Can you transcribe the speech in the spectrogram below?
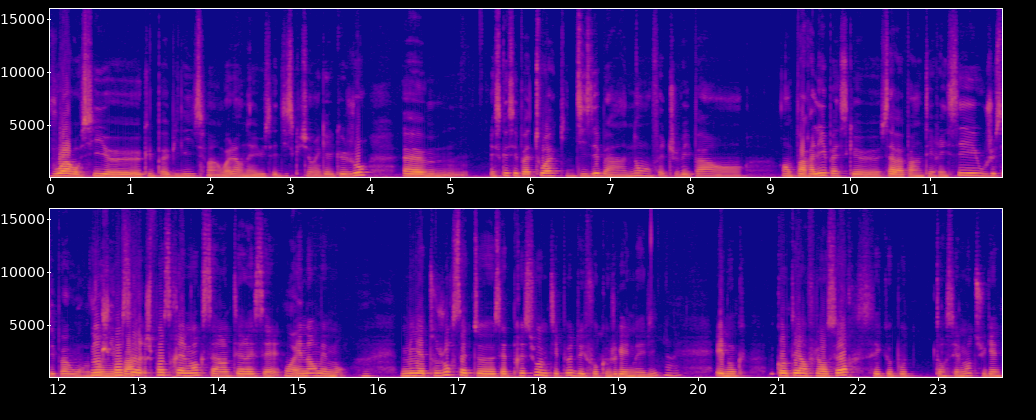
voire aussi euh, culpabilisent. Enfin, voilà, on a eu cette discussion il y a quelques jours. Euh, est-ce que c'est pas toi qui te disais, bah non, en fait, je vais pas en, en parler parce que ça va pas intéresser ou je sais pas où on le Non, je pense, part je pense réellement que ça intéressait Ouais. énormément. Mm. Mais il y a toujours cette, euh, cette pression un petit peu de il faut que je gagne ma vie. Ouais. Et donc, quand tu es influenceur, c'est que potentiellement tu gagnes,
